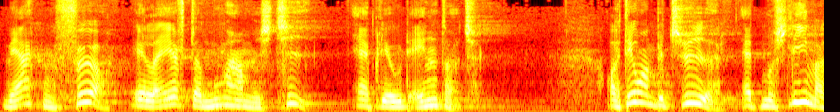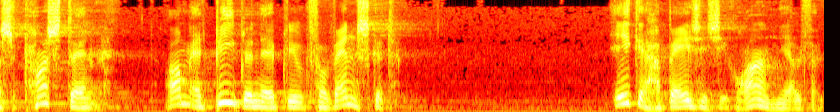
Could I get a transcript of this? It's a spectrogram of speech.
hverken før eller efter Muhammeds tid er blevet ændret. Og det må betyde, at muslimers påstand om, at Bibelen er blevet forvansket, ikke har basis i Koranen i hvert fald.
